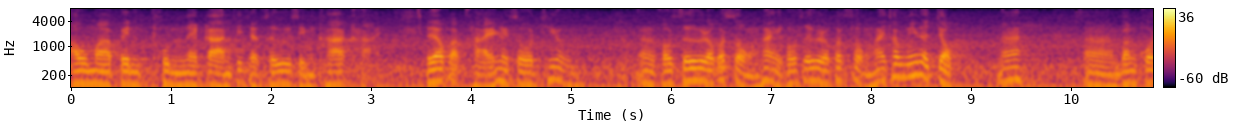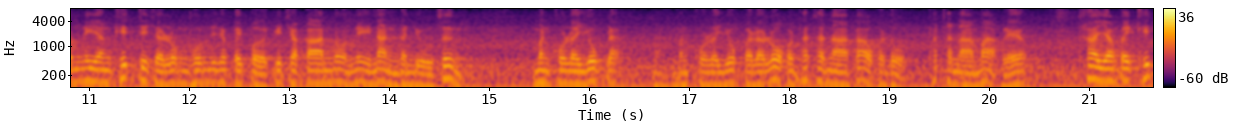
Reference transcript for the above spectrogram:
เอามาเป็นทุนในการที่จะซื้อสินค้าขาย แล้วก็ขายในโซเชียลเออเขาซื้อเราก็ส่งให้เขาซื้อเราก็ส่งให้เท่านี้จะจบนะอ่า บางคนนี่ยังคิดที่จะลงทุนที่จะไปเปิดกิจการโน่นนี่นั่นกันอยู่ ซึ่งมันคนละยุคแล้วมันคนละยุคกันแล้วโลกมันพัฒนาก้าวกระโดดพัฒนามากแล้ว ถ้ายังไปคิด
